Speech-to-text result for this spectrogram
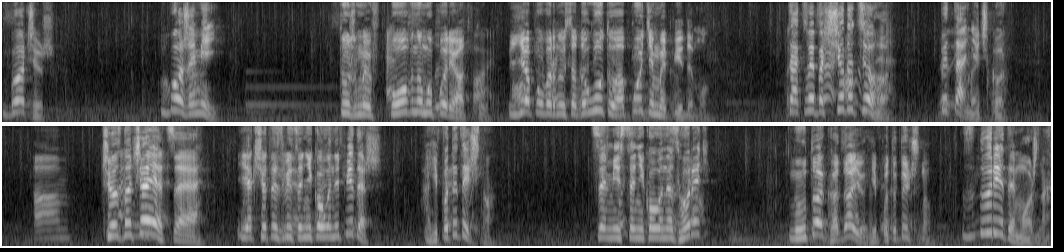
Бачиш? Боже мій. Тож ми в повному порядку. Я повернуся до луту, а потім ми підемо. Так, вибач, що до цього? Питаннячко. Чи означає це, якщо ти звідси ніколи не підеш? Гіпотетично. Це місце ніколи не згорить? Ну так, гадаю, гіпотетично. Здуріти можна.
